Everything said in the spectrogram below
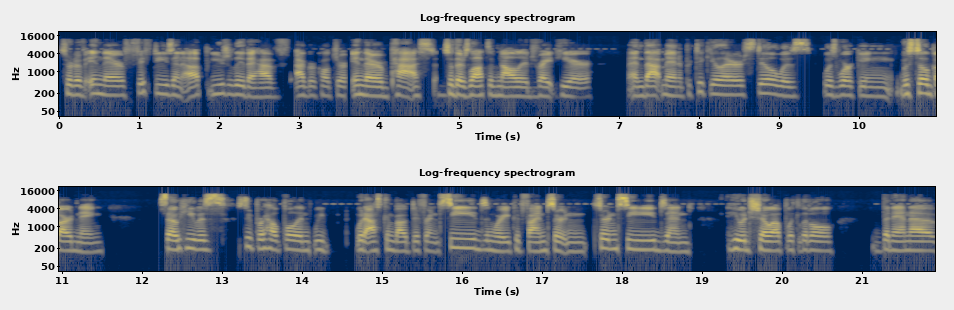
sort of in their 50s and up usually they have agriculture in their past. So there's lots of knowledge right here. And that man in particular still was was working was still gardening. So he was super helpful and we would ask him about different seeds and where you could find certain certain seeds and he would show up with little banana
